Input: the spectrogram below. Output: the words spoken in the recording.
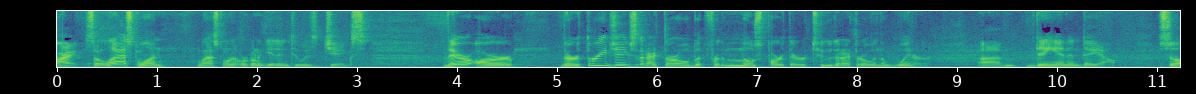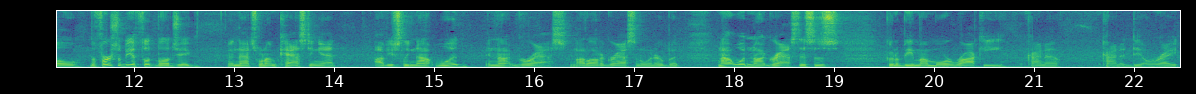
All right, so the last one last one that we're going to get into is jigs. There are there are three jigs that I throw, but for the most part, there are two that I throw in the winter, um, day in and day out. So the first will be a football jig, and that's what I'm casting at. Obviously not wood and not grass. Not a lot of grass in the winter, but not wood, not grass. This is going to be my more rocky kind of kind of deal, right?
